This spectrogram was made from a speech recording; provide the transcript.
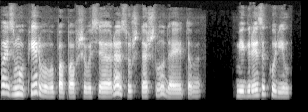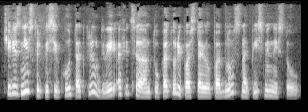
Возьму первого попавшегося, раз уж дошло до этого. Мигре закурил. Через несколько секунд открыл дверь официанту, который поставил поднос на письменный стол.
